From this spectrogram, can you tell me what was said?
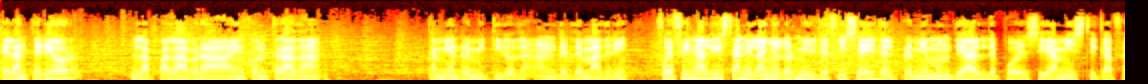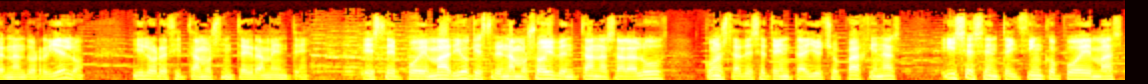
El anterior, La palabra encontrada, también remitido desde Madrid. Fue finalista en el año 2016 del Premio Mundial de Poesía Mística Fernando Rielo y lo recitamos íntegramente. Este poemario que estrenamos hoy, Ventanas a la Luz, consta de 78 páginas y 65 poemas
